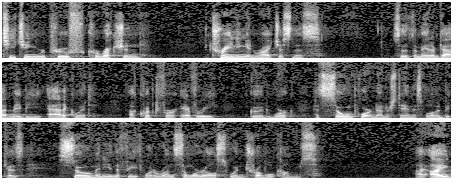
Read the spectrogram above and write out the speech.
teaching, reproof, correction, training in righteousness, so that the man of God may be adequate, equipped for every good work. That's so important to understand this, beloved, because so many in the faith want to run somewhere else when trouble comes. I, I,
